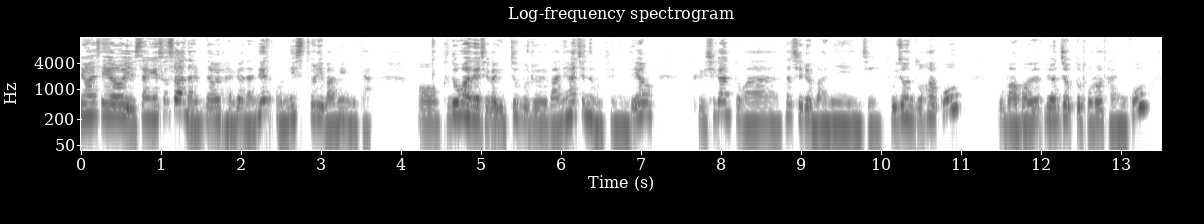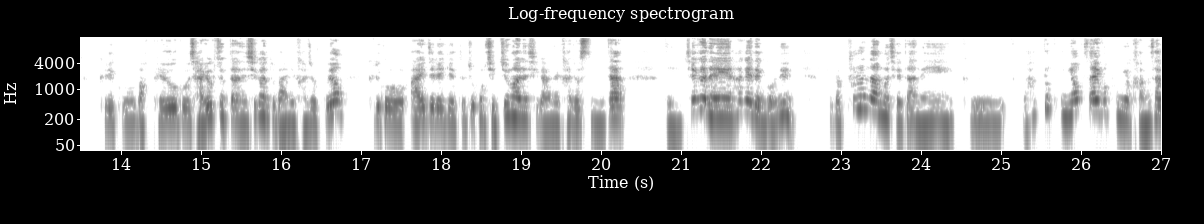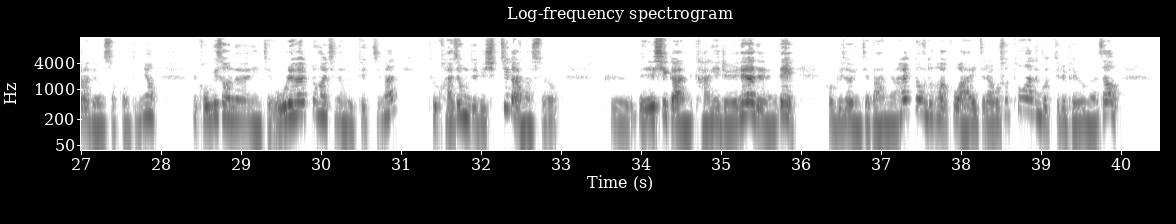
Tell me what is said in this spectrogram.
안녕하세요. 일상의 소소한 아름다움을 발견하는 언니 스토리 맘입니다. 어, 그동안에 제가 유튜브를 많이 하지는 못했는데요. 그 시간 동안 사실은 많이 이제 도전도 하고 또 막 면접도 보러 다니고 그리고 막 배우고 자격증 따는 시간도 많이 가졌고요. 그리고 아이들에게도 조금 집중하는 시간을 가졌습니다. 네, 최근에 하게 된 거는 제가 푸른나무 재단에 그, 그 학교 폭력, 사이버 폭력 강사가 되었었거든요. 거기서는 이제 오래 활동하지는 못했지만 그 과정들이 쉽지가 않았어요. 그 4시간 강의를 해야 되는데 거기서 이제 많은 활동도 하고 아이들하고 소통하는 것들을 배우면서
